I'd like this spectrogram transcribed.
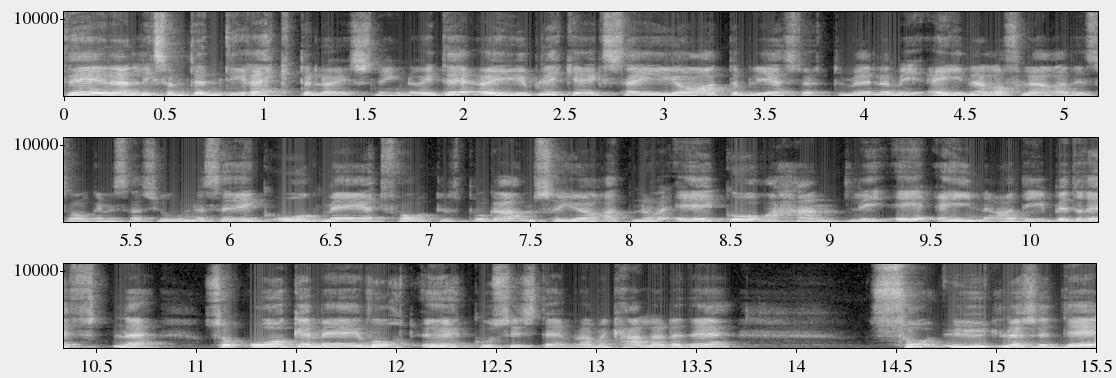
Det er den, liksom, den direkte løsningen. Og I det øyeblikket jeg sier ja til å bli støttemedlem i en eller flere av disse organisasjonene, så er jeg òg med i et fordelsprogram som gjør at når jeg går og handler i en av de bedriftene som òg er med i vårt økosystem, la meg kalle det det, så utløser det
